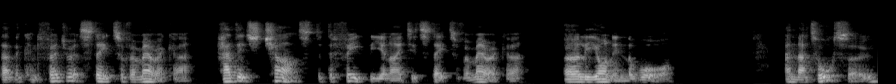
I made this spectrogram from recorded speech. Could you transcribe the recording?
that the Confederate States of America had its chance to defeat the United States of America early on in the war, and that also,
